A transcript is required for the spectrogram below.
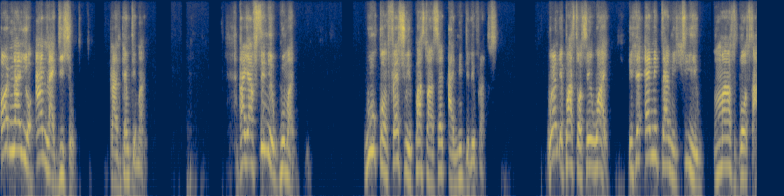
Under your hand like this, oh, can tempt a man. I have seen a woman who confessed to a pastor and said, I need deliverance. When the pastor said, why? He said, anytime you see a mass bossa,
